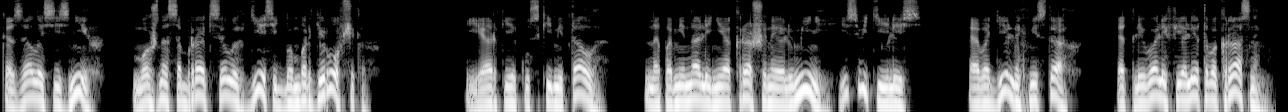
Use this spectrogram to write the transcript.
Казалось, из них можно собрать целых десять бомбардировщиков. Яркие куски металла напоминали неокрашенный алюминий и светились, а в отдельных местах отливали фиолетово-красным.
